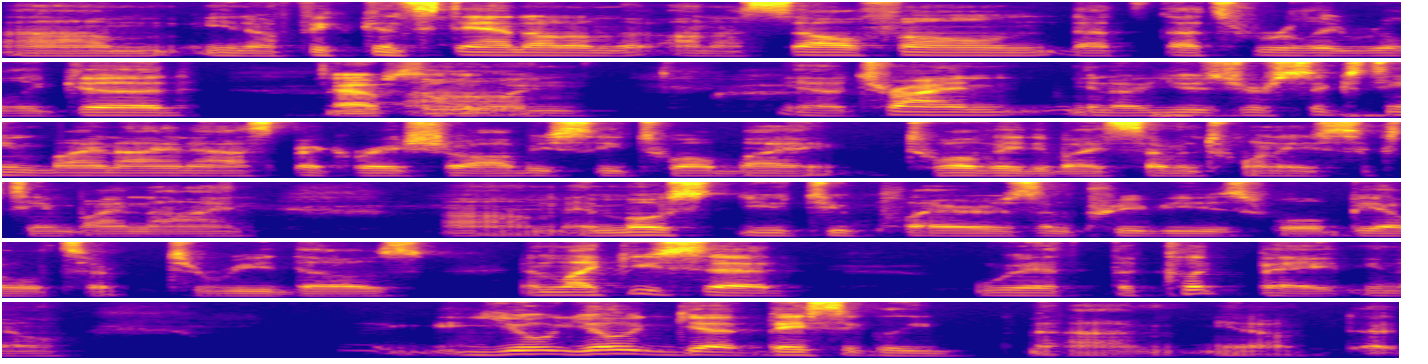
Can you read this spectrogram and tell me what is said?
Um, you know, if it can stand out on, the, on a cell phone, that's that's really really good. Absolutely. You know, try and you know use your 16 by 9 aspect ratio. Obviously, 12 by 1280 by 720, 16 by 9. Um, and most YouTube players and previews will be able to to read those. And like you said, with the clickbait, you know, you'll you'll get basically um, you know uh,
